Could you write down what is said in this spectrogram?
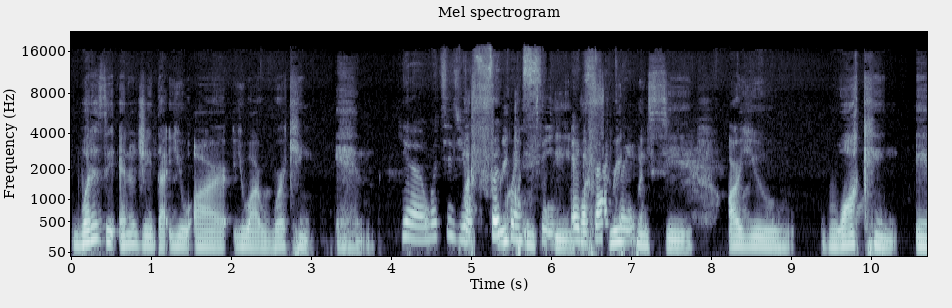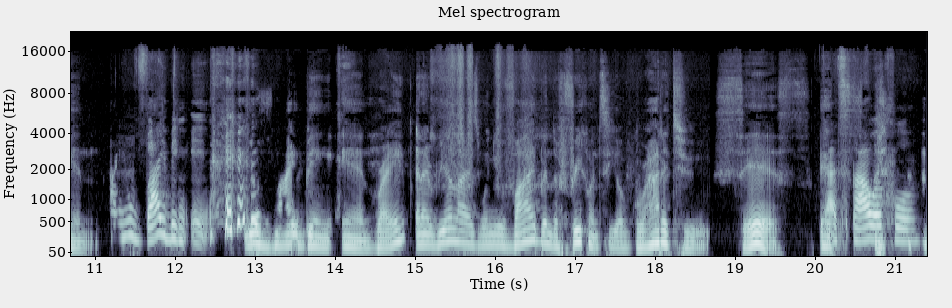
what is the energy that you are you are working in? Yeah. What is your what frequency? What Exactly. frequency are you walking in? Are you vibing in? you're vibing in, right? And I realize when you vibe in the frequency of gratitude, sis, That's powerful.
